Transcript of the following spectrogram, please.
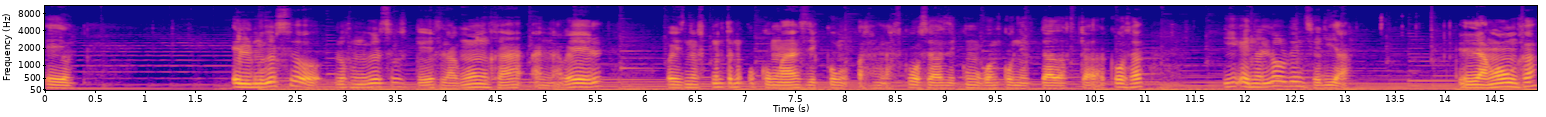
eh, el universo, los universos que es la monja, Anabel, pues nos cuentan un poco más de cómo pasan las cosas, de cómo van conectadas cada cosa. y en el orden sería La Monja,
